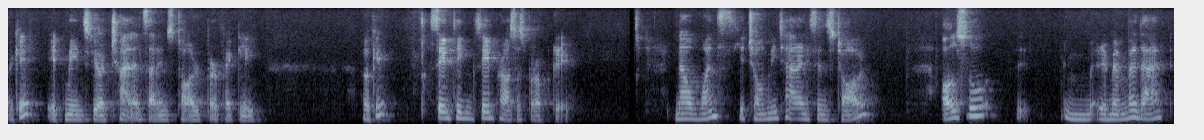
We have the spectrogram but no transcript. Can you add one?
Okay, it means your channels are installed perfectly. Okay, same thing, same process for upgrade. Now, once your Omni channel is installed, also remember that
